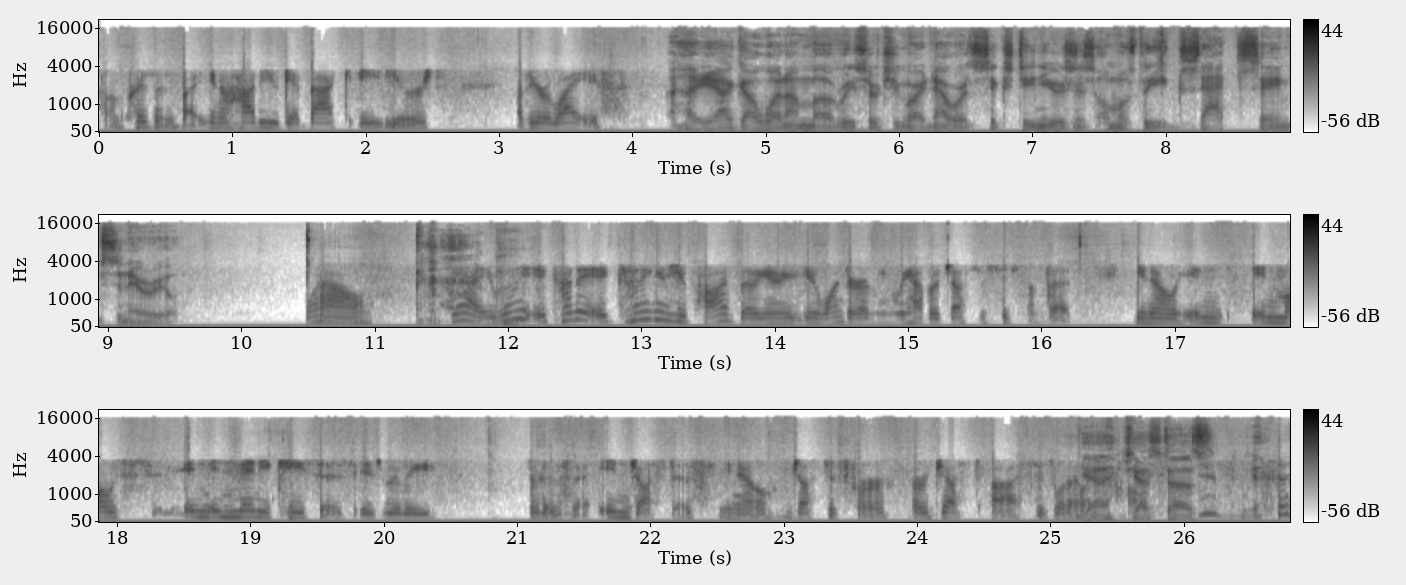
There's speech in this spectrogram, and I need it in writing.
from prison. But you know, how do you get back eight years of your life? Uh, yeah, I got one I'm uh, researching right now We're at 16 years and it's almost the exact same scenario. Wow. Yeah, it really it kind of it kind of gives you pause though. You know, you wonder. I mean, we have a justice system that, you know, in in most in in many cases is really sort of injustice. You know, justice for or just us is what I like Yeah, to call just us. Yeah.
